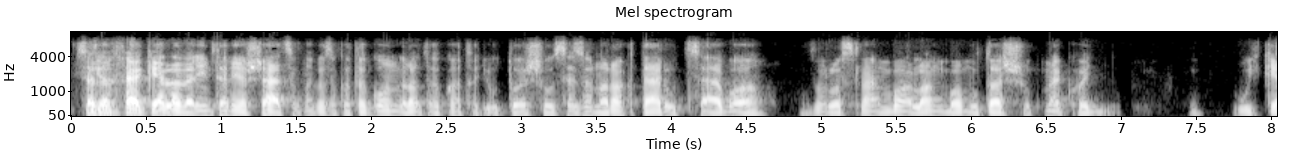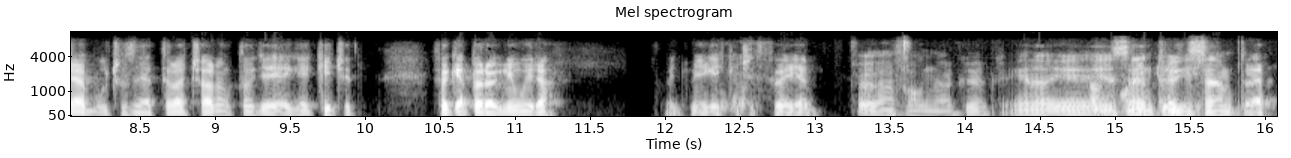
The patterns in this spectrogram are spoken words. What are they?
Szerintem fel kell levelinteni a srácoknak azokat a gondolatokat, hogy utolsó szezon a Raktár utcába, az oroszlán barlangba mutassuk meg, hogy úgy kell búcsúzni ettől a csarnoktól, hogy egy kicsit fel kell pörögni újra, vagy még egy kicsit följebb. Föl fognak ők. Én, én, én szentül hiszem, te.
